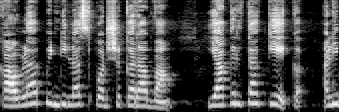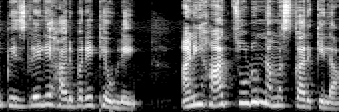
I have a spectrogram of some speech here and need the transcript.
कावळा पिंडीला स्पर्श करावा याकरिता केक आणि भिजलेले हरभरे ठेवले आणि हात जोडून नमस्कार केला.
